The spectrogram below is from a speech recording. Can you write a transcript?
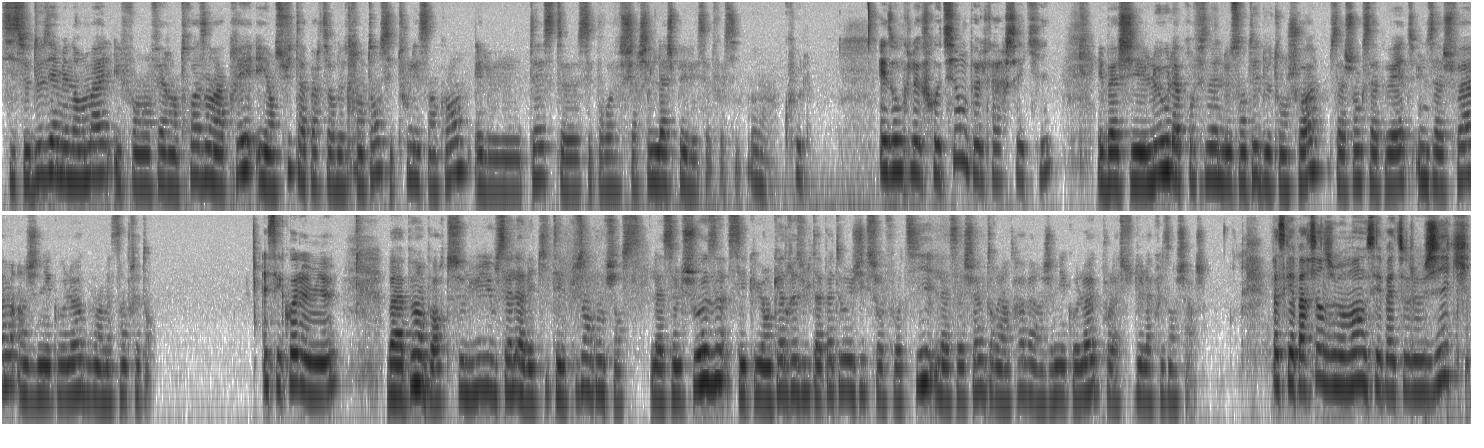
Si ce deuxième est normal, il faut en faire un trois ans après. Et ensuite, à partir de 30 ans, c'est tous les 5 ans. Et le test, euh, c'est pour chercher l'HPV cette fois-ci. Oh, cool. Et donc le frottis, on peut le faire chez qui? Et bah chez le ou la professionnelle de santé de ton choix, sachant que ça peut être une sage-femme, un gynécologue ou un médecin traitant. Et c'est quoi le mieux? Bah peu importe, celui ou celle avec qui t'es le plus en confiance. La seule chose, c'est qu'en cas de résultat pathologique sur le frottis, la sage-femme t'orientera vers un gynécologue pour la suite de la prise en charge. Parce qu'à partir du moment où c'est pathologique,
